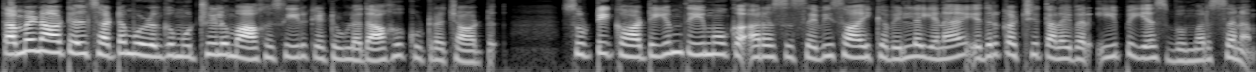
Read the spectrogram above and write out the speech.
தமிழ்நாட்டில் சட்டம் ஒழுங்கு முற்றிலுமாக சீர்கெட்டுள்ளதாக குற்றச்சாட்டு. சுட்டிக்காட்டியும் திமுக அரசு செவிசாய்க்கவில்லை என எதிர்க்கட்சித் தலைவர் இபிஎஸ் விமர்சனம்.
